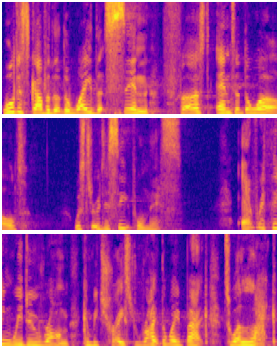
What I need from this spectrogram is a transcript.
we'll discover that the way that sin first entered the world was through deceitfulness. Everything we do wrong can be traced right the way back to a lack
